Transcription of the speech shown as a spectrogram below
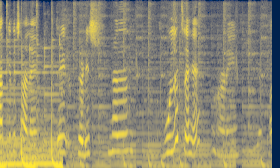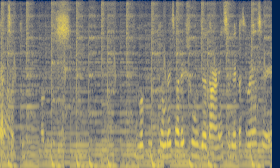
गोष्टी किती छान आहे. ते ट्रेडिशनल वूलच आहे आणि एवढे सारे शूज आहेत आणि सगळे त्या सगळे असे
